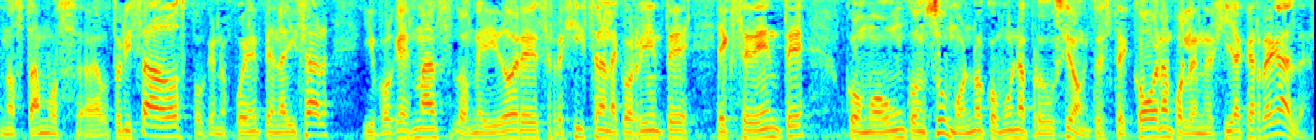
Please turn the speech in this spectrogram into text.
no estamos autorizados, porque nos pueden penalizar y porque es más, los medidores registran la corriente excedente como un consumo, no como una producción. Entonces te cobran por la energía que regalas.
